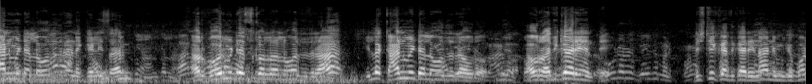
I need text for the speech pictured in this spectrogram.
ಕಾನ್ವೆಂಟ್ ಅಲ್ಲಿ ಓದಿದ್ರೆ ಕೇಳಿ ಸರ್. ಅವ್ರು ಗೌರ್ಮೆಂಟ್ ಸ್ಕೂಲ್ ಅಲ್ಲಿ ಓದಿದ್ರ? ಇಲ್ಲ ಕಾನ್ವೆಂಟ್ ಅಲ್ಲಿ ಓದಿದ್ರ ಅವರು? ಅವ್ರು ಅಧಿಕಾರಿ ಅಂತೆ. ಡಿಸ್ಟಿಕ್ ಅಧಿಕಾರಿನ? ನಿಮ್ಗೆ ಫೋನ್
